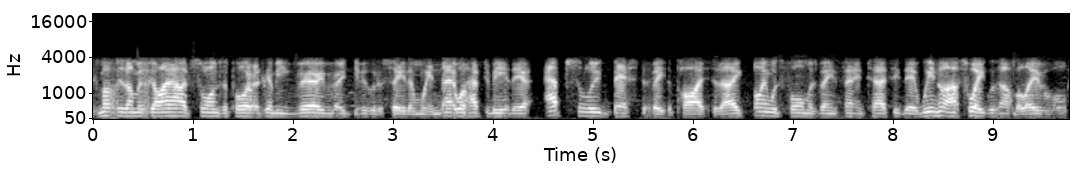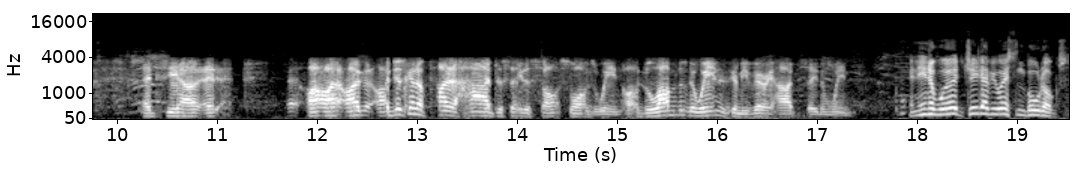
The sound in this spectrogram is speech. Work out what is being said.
as much as I'm a diehard Swan supporter, it's going to be very, very difficult to see them win. They will have to be at their absolute best to beat the Pies today. Collingwood's form has been fantastic. Their win last week was unbelievable. It's, you know, it, I, I, I'm just going to find it hard to see the Swans win. I'd love them to win. It's going to be very hard to see them win. And in a word, GWS and Bulldogs.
